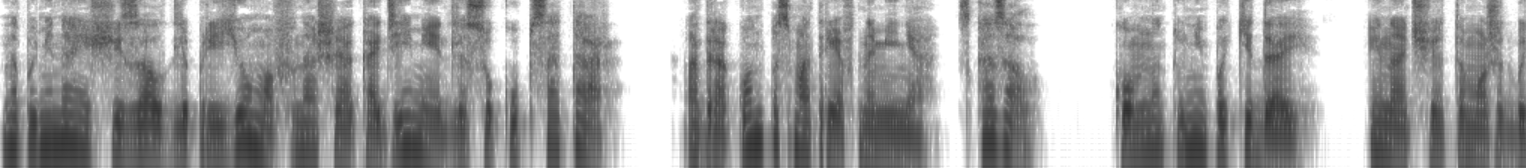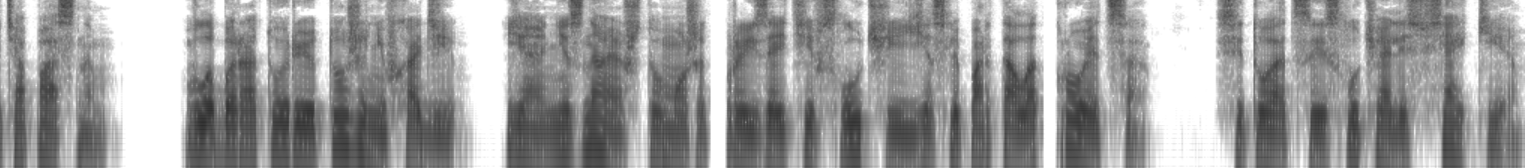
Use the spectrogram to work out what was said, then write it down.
напоминающий зал для приемов в нашей академии для суккуб-сатар. А дракон, посмотрев на меня, сказал, «Комнату не покидай, Иначе это может быть опасным. В лабораторию тоже не входи. Я не знаю, что может произойти в случае, если портал откроется. Ситуации случались всякие.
